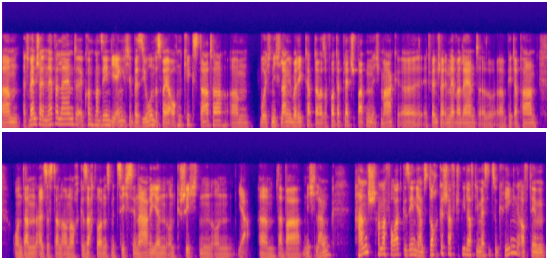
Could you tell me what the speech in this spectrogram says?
Ähm, Adventure in Neverland äh, konnte man sehen, die englische Version, das war ja auch ein Kickstarter, ähm, wo ich nicht lange überlegt habe. Da war sofort der Pledge-Button. Ich mag äh, Adventure in Neverland, also äh, Peter Pan. Und dann, als es dann auch noch gesagt worden ist mit zig Szenarien und Geschichten und ja, ähm, da war nicht lang. Hunch haben wir vor Ort gesehen. Die haben es doch geschafft, Spiele auf die Messe zu kriegen. Auf dem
